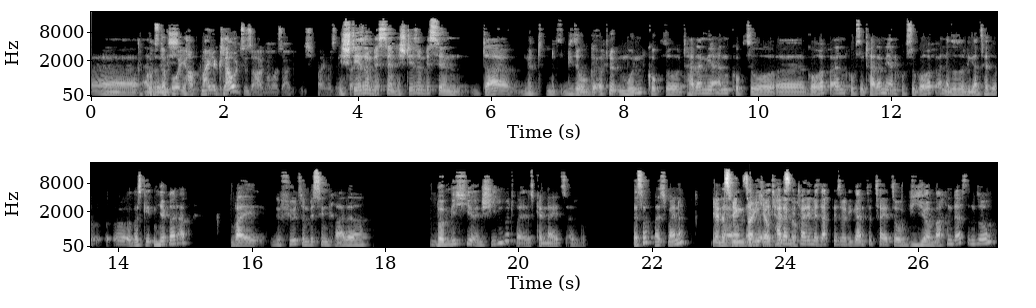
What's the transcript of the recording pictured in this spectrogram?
Äh, Kurz also davor, ich, ihr habt meine Cloud zu sagen, aber sagt nicht, weil wir sind ich stehe so ein bisschen, ich stehe so ein bisschen da mit, mit wie so geöffnetem Mund, guck so Talamir an, guck so äh, Gorev an, guck so Talamir an, guck so Gorev an, also so die ganze Zeit so, äh, was geht denn hier gerade ab? Weil gefühlt so ein bisschen gerade über mich hier entschieden wird, weil ich kenne da jetzt, also, besser, was ich meine? Ja, deswegen Äh, sage äh, ich du- auch äh, jetzt Talamir, noch. Talamir sagt mir so die ganze Zeit so, wir machen das und so.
